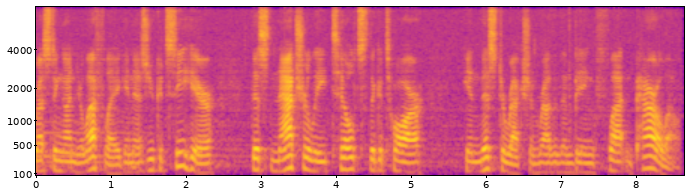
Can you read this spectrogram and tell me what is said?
resting on your left leg. And as you could see here, this naturally tilts the guitar in this direction rather than being flat and parallel.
